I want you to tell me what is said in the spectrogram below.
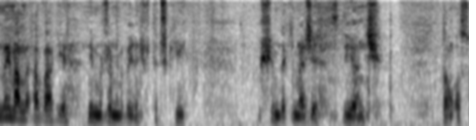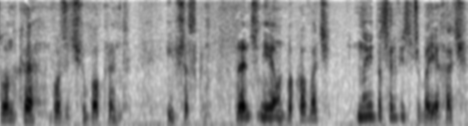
No i mamy awarię. Nie możemy wyjąć wtyczki. Musimy w takim razie zdjąć tą osłonkę, włożyć śrubokręt i przez ręcznie ją odblokować. No i do serwisu trzeba jechać.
